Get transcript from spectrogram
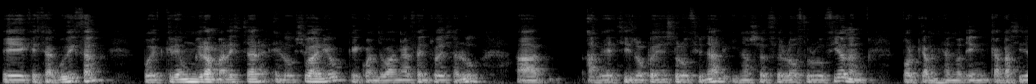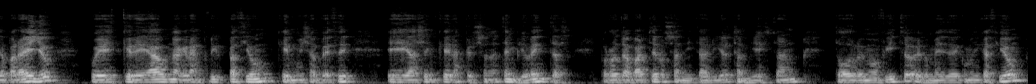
eh, que se agudizan, pues crea un gran malestar en los usuarios que cuando van al centro de salud a, a ver si lo pueden solucionar y no se, lo solucionan porque a lo mejor no tienen capacidad para ello, pues crea una gran crispación que muchas veces eh, hacen que las personas estén violentas. Por otra parte, los sanitarios también están, todo lo hemos visto en los medios de comunicación,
